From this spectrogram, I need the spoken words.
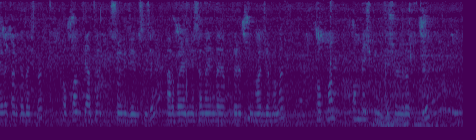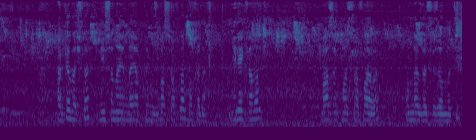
Evet arkadaşlar toplam fiyatı söyleyeceğim size. Arabaya Nisan ayında yaptırdığım harcamalar toplam 15 bin küsur lira tutuyor. Arkadaşlar Nisan ayında yaptığımız masraflar bu kadar. Geriye kalan bazı masraflar var. Onları da size anlatayım.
